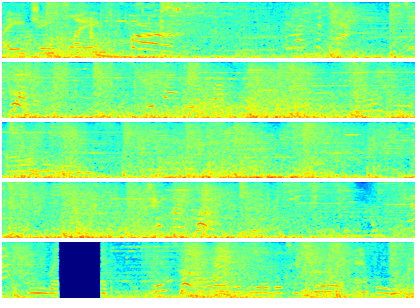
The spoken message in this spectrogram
Raging flames burn! Let's attack! Together! Keep on the offensive! My ready. This power will be able to heal everyone.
